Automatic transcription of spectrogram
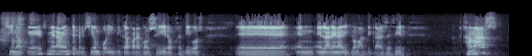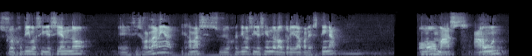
sino que es meramente presión política para conseguir objetivos en la arena diplomática. Es decir, jamás su objetivo sigue siendo eh, Cisjordania y jamás su objetivo sigue siendo la autoridad palestina o más aún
